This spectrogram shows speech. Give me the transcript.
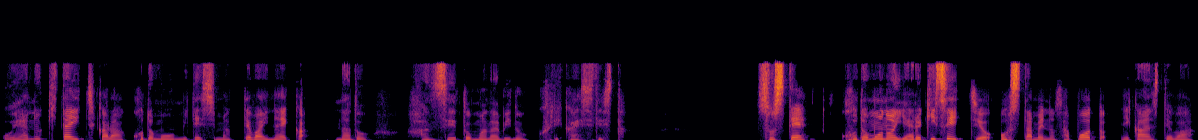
親の期待値から子供を見てしまってはいないか、など反省と学びの繰り返しでした。そして、子供のやる気スイッチを押すためのサポートに関しては、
